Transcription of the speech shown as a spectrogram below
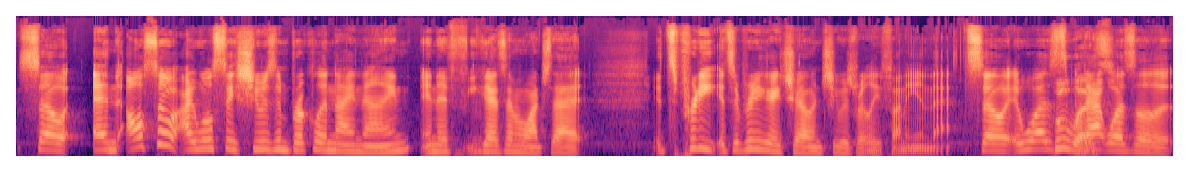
So, and also, I will say she was in Brooklyn Nine Nine, and if you guys haven't watched that, it's pretty. It's a pretty great show, and she was really funny in that. So it was. Who was? that was a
